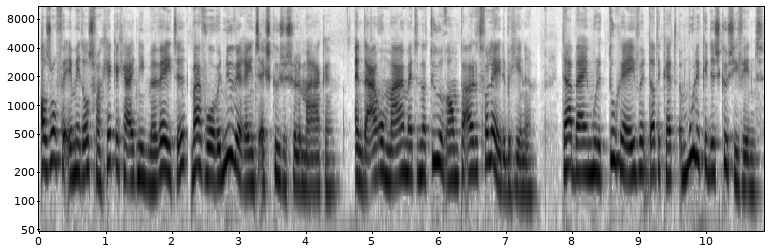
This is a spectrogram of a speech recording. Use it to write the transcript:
Alsof we inmiddels van gekkigheid niet meer weten waarvoor we nu weer eens excuses zullen maken. En daarom maar met de natuurrampen uit het verleden beginnen. Daarbij moet ik toegeven dat ik het een moeilijke discussie vind.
